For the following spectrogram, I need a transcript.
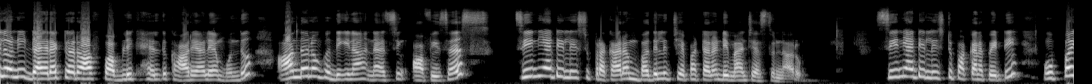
ఢిల్లీలోని డైరెక్టర్ ఆఫ్ పబ్లిక్ హెల్త్ కార్యాలయం ముందు ఆందోళనకు దిగిన నర్సింగ్ ఆఫీసర్స్ సీనియారిటీ లిస్టు ప్రకారం బదిలీ చేపట్టాలని డిమాండ్ చేస్తున్నారు. సీనియారిటీ లిస్టు పక్కన పెట్టి ముప్పై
